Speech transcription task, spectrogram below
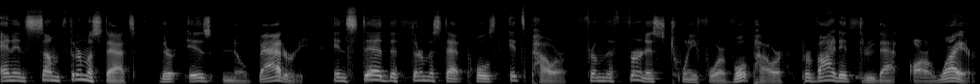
and in some thermostats, there is no battery. Instead, the thermostat pulls its power from the furnace 24 volt power provided through that R wire.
